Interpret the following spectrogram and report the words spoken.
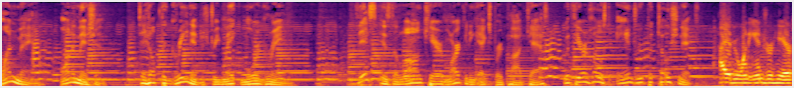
one man on a mission to help the green industry make more green. This is the Lawn Care Marketing Expert Podcast with your host, Andrew Potoshnik. Hi everyone, Andrew here.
